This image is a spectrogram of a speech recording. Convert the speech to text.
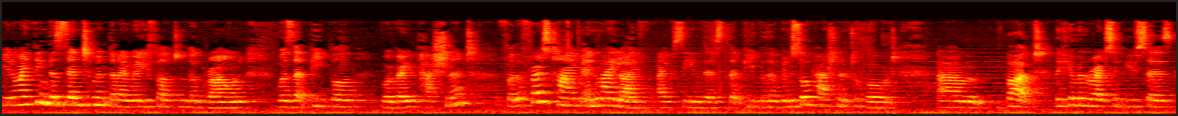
you know, I think the sentiment that I really felt on the ground was that people were very passionate. For the first time in my life, I've seen this, that people have been so passionate to vote, um, but the human rights abuses,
